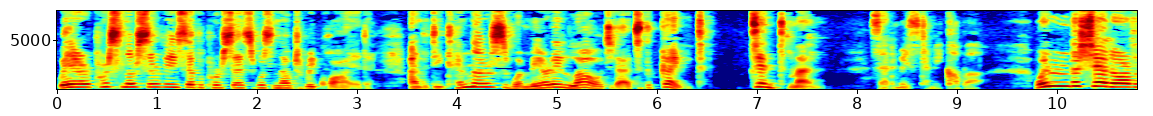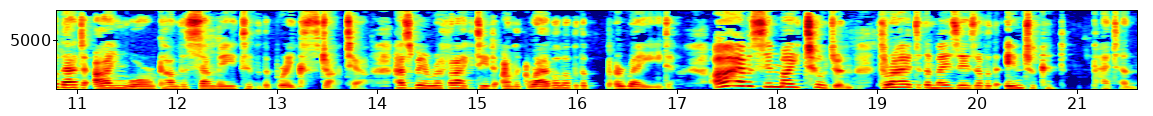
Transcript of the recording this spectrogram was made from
where personal service of process was not required, and detainers were merely lodged at the gate. Gentlemen, said Mr. Micawber, when the shadow of that ironwork on the summit of the brick structure has been reflected on the gravel of the parade, I have seen my children thread the mazes of the intricate pattern,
